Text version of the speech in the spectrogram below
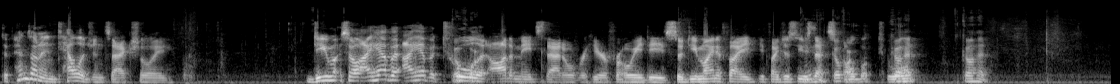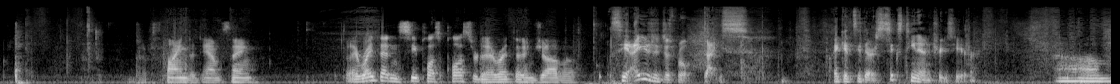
depends on intelligence actually. Do you so I have a I have a tool that automates that over here for OEDs. So do you mind if I if I just use that Go for it. spellbook tool? Go ahead. Go ahead. Gotta find the damn thing. Did I write that in C or did I write that in Java? See, I usually just roll dice. I can see there are 16 entries here. Um,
